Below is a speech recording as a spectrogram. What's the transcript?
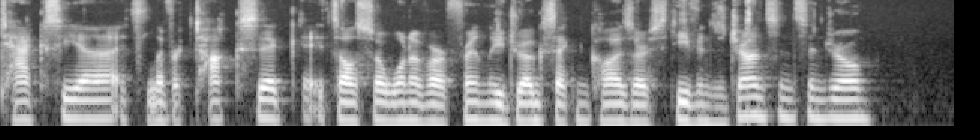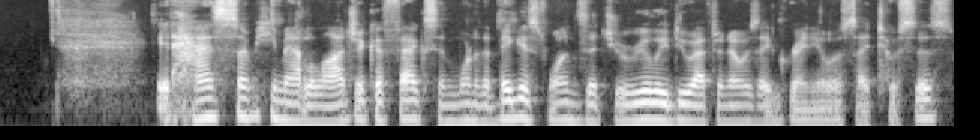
ataxia, it's liver toxic. It's also one of our friendly drugs that can cause our Stevens-Johnson syndrome. It has some hematologic effects, and one of the biggest ones that you really do have to know is agranulocytosis.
